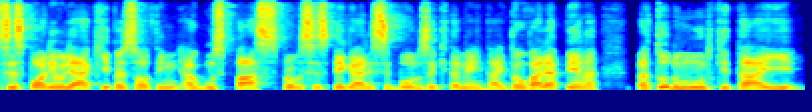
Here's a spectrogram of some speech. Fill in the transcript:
vocês podem olhar aqui, pessoal, tem alguns passos para vocês pegarem esse bônus aqui também, tá? Então vale a pena para todo mundo que está aí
